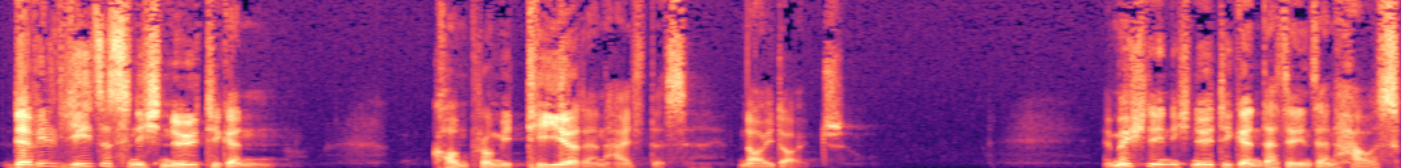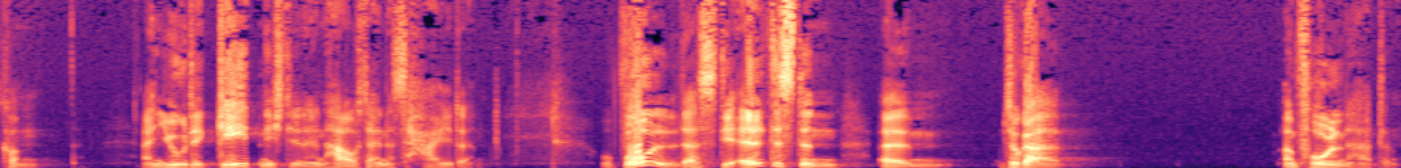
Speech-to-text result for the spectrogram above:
der will Jesus nicht nötigen, kompromittieren heißt es, neudeutsch. Er möchte ihn nicht nötigen, dass er in sein Haus kommt. Ein Jude geht nicht in ein Haus eines Heiden. Obwohl das die Ältesten ähm, sogar empfohlen hatten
